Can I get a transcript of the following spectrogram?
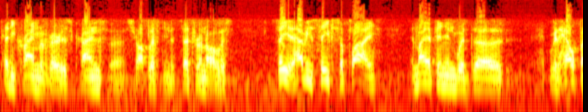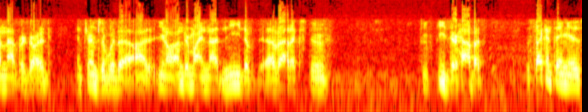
petty crime of various kinds, uh, shoplifting, etc., and all this. Say having safe supply, in my opinion, would uh, would help in that regard in terms of would uh, uh, you know undermine that need of, of addicts to to feed their habit. The second thing is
